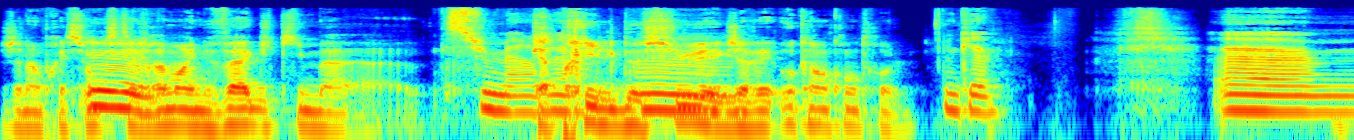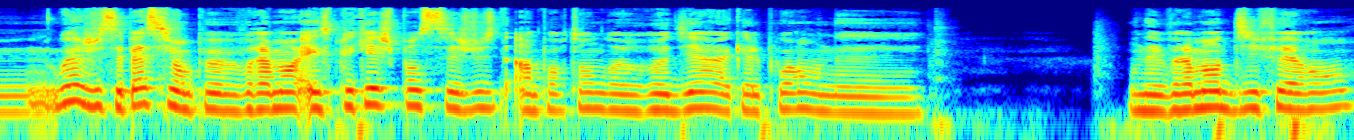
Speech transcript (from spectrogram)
J'ai l'impression que c'était Mm. vraiment une vague qui m'a, qui a pris le dessus et que j'avais aucun contrôle. Ok. Euh, ouais, je sais pas si on peut vraiment expliquer. Je pense que c'est juste important de redire à quel point on est, on est vraiment différents.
